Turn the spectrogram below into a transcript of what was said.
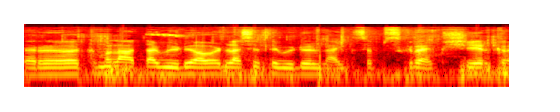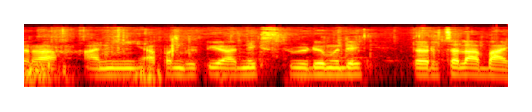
तर तुम्हाला आता व्हिडिओ आवडला असेल तर व्हिडिओ लाईक सबस्क्राईब शेअर करा. आणि आपण भेटूया नेक्स्ट व्हिडिओमध्ये तर चला बाय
